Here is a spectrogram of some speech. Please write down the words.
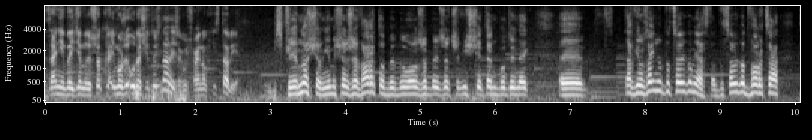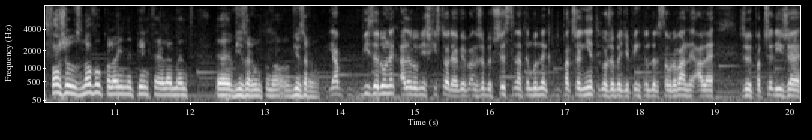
Zanim wejdziemy do środka i może uda się coś znaleźć, jakąś fajną historię. z przyjemnością. I myślę, że warto by było, żeby rzeczywiście ten budynek e, w nawiązaniu do całego miasta, do całego dworca tworzył znowu kolejny piękny element e, wizerunku. No, wizerunku. Ja wizerunek, ale również historia. Wie pan, żeby wszyscy na ten budynek patrzyli nie tylko, że będzie pięknie odrestaurowany, ale żeby patrzyli, że,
